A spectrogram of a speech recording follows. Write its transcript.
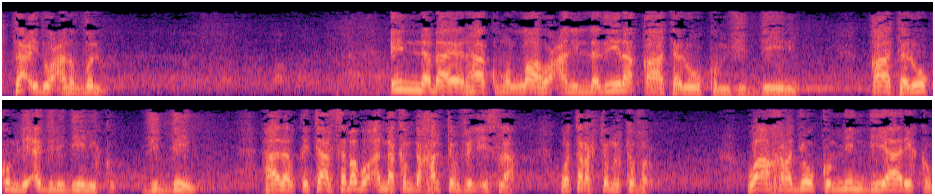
ابتعدوا عن الظلم. إنما ينهاكم الله عن الذين قاتلوكم في الدين. قاتلوكم لأجل دينكم في الدين. هذا القتال سببه أنكم دخلتم في الإسلام وتركتم الكفر. وأخرجوكم من دياركم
